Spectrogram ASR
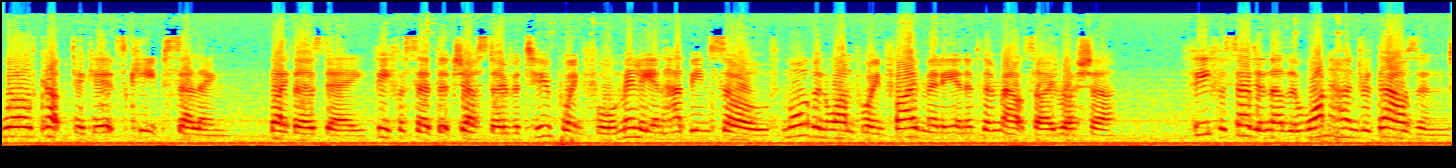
World Cup tickets keep selling. By Thursday, FIFA said that just over 2.4 million had been sold, more than 1.5 million of them outside Russia. FIFA said another 100,000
